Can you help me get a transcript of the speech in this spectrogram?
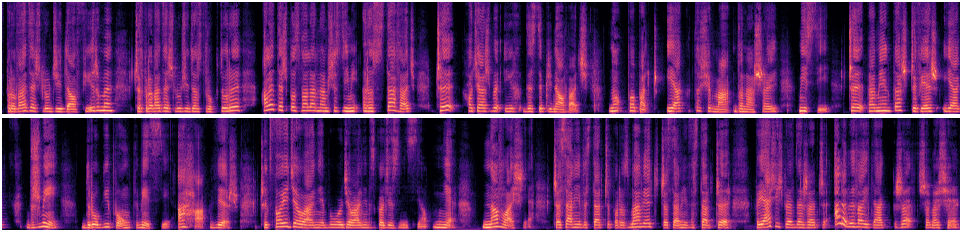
wprowadzać ludzi do firmy, czy wprowadzać ludzi do struktury, ale też pozwala nam się z nimi rozstawać, czy chociażby ich dyscyplinować. No popatrz, jak to się ma do naszej misji. Czy pamiętasz, czy wiesz, jak brzmi drugi punkt misji. Aha, wiesz, czy Twoje działanie było działaniem w zgodzie z misją? Nie. No właśnie, czasami wystarczy porozmawiać, czasami wystarczy wyjaśnić pewne rzeczy, ale bywa i tak, że trzeba się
